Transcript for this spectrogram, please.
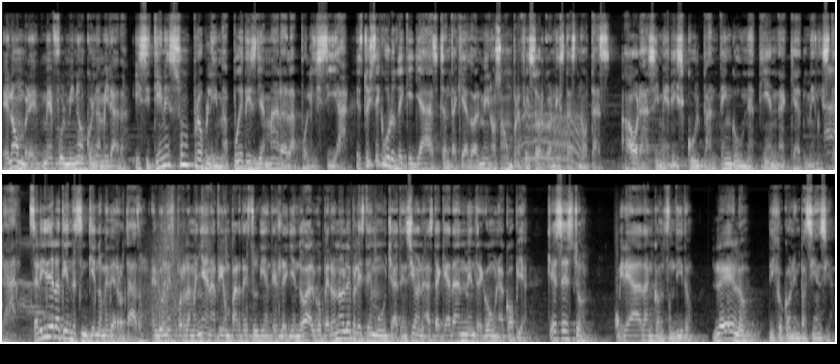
El hombre me fulminó con la mirada. Y si tienes un problema, puedes llamar a la policía. Estoy seguro de que ya has chantajeado al menos a un profesor con estas notas. Ahora, si me disculpan, tengo una tienda que administrar. Salí de la tienda sintiéndome derrotado. El lunes por la mañana vi a un par de estudiantes leyendo algo, pero no le presté mucha atención hasta que Adán me entregó una copia. ¿Qué es esto? Miré a Adán confundido. Léelo, dijo con impaciencia.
